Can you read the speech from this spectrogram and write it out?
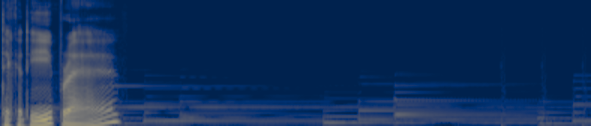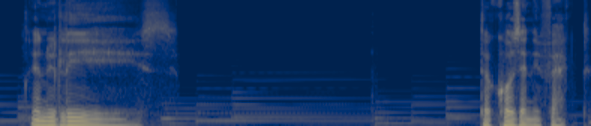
Take a deep breath. And release the cause and effect.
